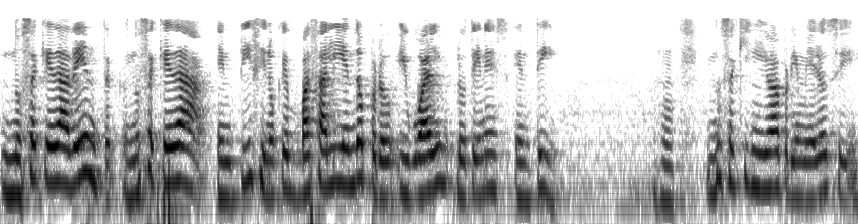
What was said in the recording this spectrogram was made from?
no se queda adentro, no se queda en ti, sino que va saliendo, pero igual lo tienes en ti. No sé quién iba primero, sí.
